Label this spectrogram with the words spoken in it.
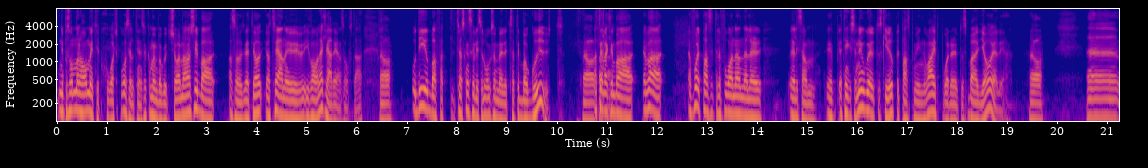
nu på sommaren har man ju typ shorts på sig hela tiden, så kan man bara gå ut och köra. Men annars är det bara, alltså du vet, jag, jag tränar ju i vanliga kläder ganska ofta. ja, Och det är ju bara för att tröskeln ska bli så låg som möjligt, så att det bara går ut. ja. Att jag verkligen bara, jag bara, jag får ett pass i telefonen eller eh, liksom, eh, jag tänker så här, nu går jag ut och skriver upp ett pass på min whiteboard där ute och så bara gör jag det. Ja. Eh,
